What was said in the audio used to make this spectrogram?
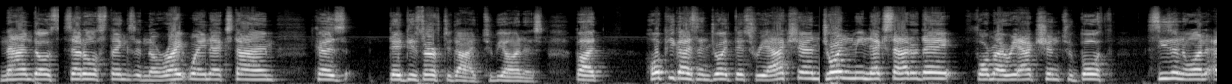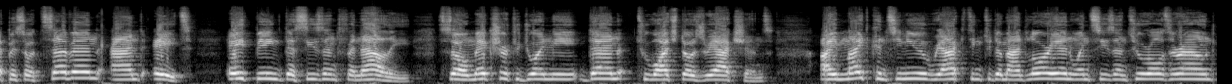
Mando settles things in the right way next time because they deserve to die, to be honest. But Hope you guys enjoyed this reaction. Join me next Saturday for my reaction to both season 1 episode 7 and 8. 8 being the season finale. So make sure to join me then to watch those reactions. I might continue reacting to The Mandalorian when season 2 rolls around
